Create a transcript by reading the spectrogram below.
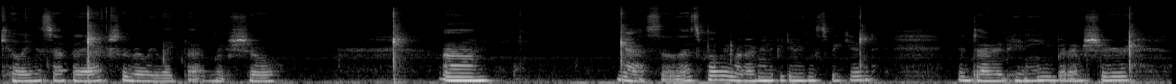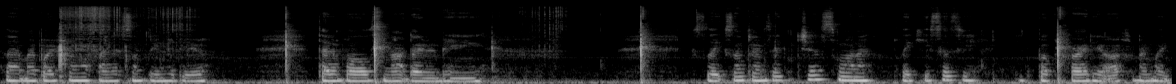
killing and stuff, but I actually really like that show. Um, yeah, so that's probably what I'm going to be doing this weekend diamond painting, but I'm sure that my boyfriend will find us something to do that involves not diamond painting. It's like sometimes I just want to, like he says he, he booked Friday off and I'm like,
